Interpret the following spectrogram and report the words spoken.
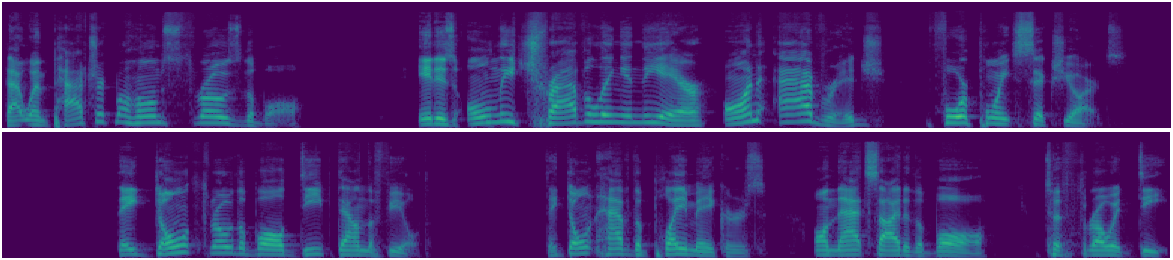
that when Patrick Mahomes throws the ball, it is only traveling in the air on average 4.6 yards. They don't throw the ball deep down the field. They don't have the playmakers on that side of the ball to throw it deep.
